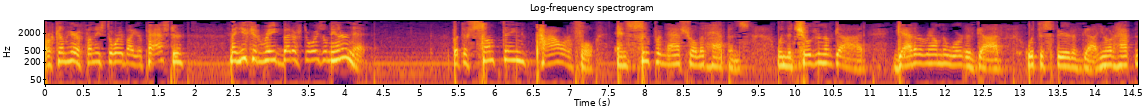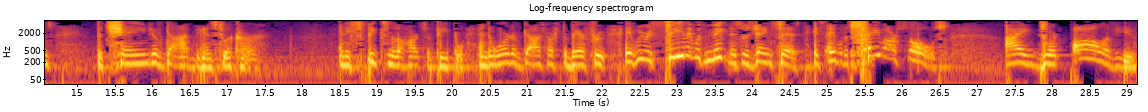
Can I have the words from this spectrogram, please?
or come hear a funny story about your pastor. Man, you could read better stories on the internet. But there's something powerful and supernatural that happens when the children of God gather around the Word of God with the Spirit of God. You know what happens? The change of God begins to occur. And He speaks into the hearts of people. And the Word of God starts to bear fruit. If we receive it with meekness, as James says, it's able to save our souls. I exhort all of you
